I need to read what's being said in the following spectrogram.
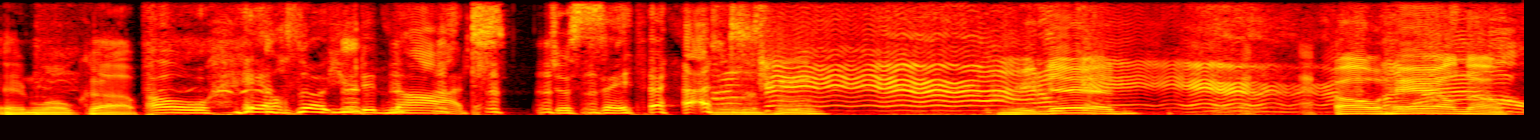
and woke up. Oh, hail no, you did not. Just say that. We did. Oh hell no!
